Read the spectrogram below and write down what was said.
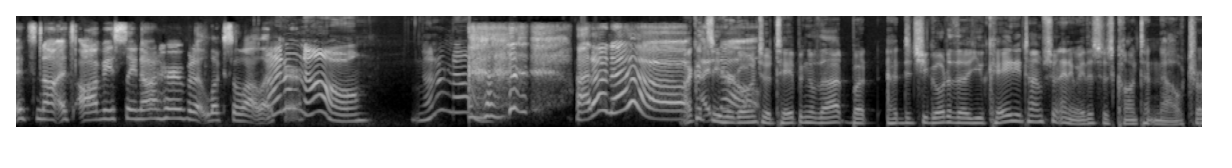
it's not, it's obviously not her, but it looks a lot like I her. don't know. I don't know. I don't know. I could see her know. going to a taping of that, but uh, did she go to the UK anytime soon? Anyway, this is content now. Tr-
